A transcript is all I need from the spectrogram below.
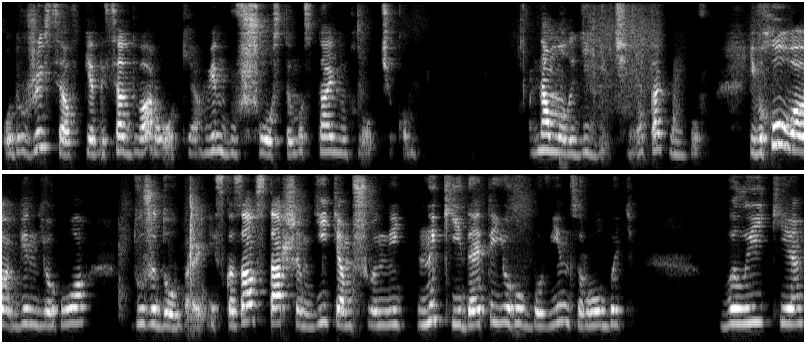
одружився в 52 роки. Він був шостим останнім хлопчиком на молодій дівчині. Так він був. І виховував він його дуже добре. І сказав старшим дітям, що не, не кидайте його, бо він зробить великі,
